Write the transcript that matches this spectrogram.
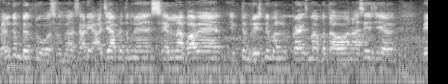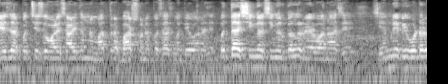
Welcome back to Vasundhara sari. આજે આપણે તમને સેલના ભાવે એકદમ રિઝનેબલ પ્રાઇસમાં બતાવવાના છે જે બે હજાર પચીસો સાડી તમને માત્ર બારસો ને પચાસમાં દેવાના છે. બધા સિંગલ સિંગલ કલર રહેવાના છે. જેમને બી ઓર્ડર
